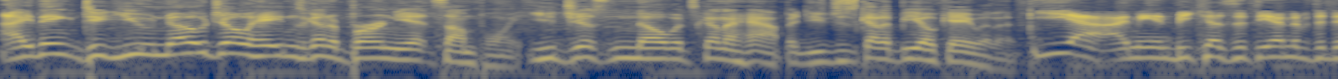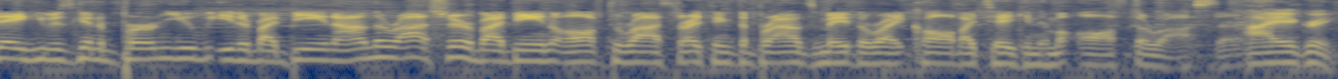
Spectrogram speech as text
I think, do you know Joe Haden's going to burn you at some point? You just know it's going to happen. You just got to be okay with it. Yeah, I mean, because at the end of the day, he was going to burn you either by being on the roster or by being off the roster. I think the Browns made the right call by taking him off the roster. I agree.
